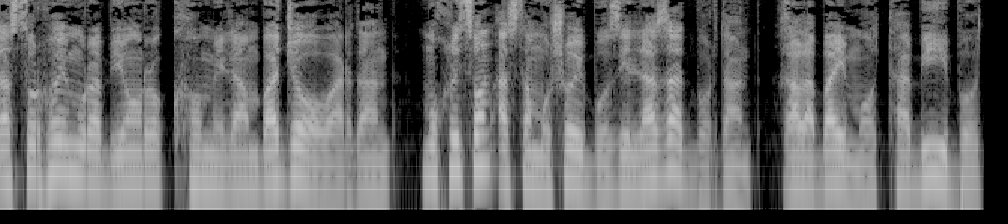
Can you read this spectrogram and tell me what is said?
Дастурҳои мураббиёнро комилан ба ҷо оварданд. Мухлисон аз тамошои бозӣ лаззат бурданд. Ғалабаи мо табиӣ буд.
